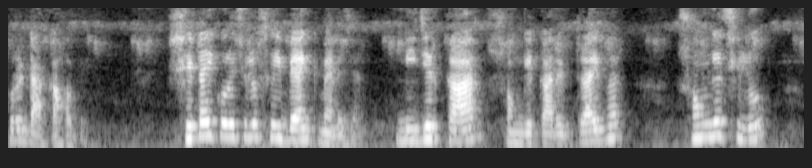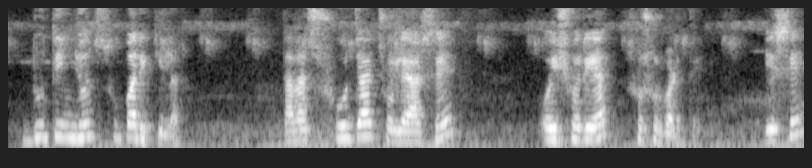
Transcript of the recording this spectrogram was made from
করে ডাকা হবে। সেটাই করেছিল সেই ব্যাংক ম্যানেজার নিজের কার, সঙ্গে কারের ড্রাইভার, সঙ্গে ছিল দু তিনজন সুপারি কিলার। তারা সোজা চলে আসে ঐশ্বরিয়ার শ্বশুরবাড়িতে। এসে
